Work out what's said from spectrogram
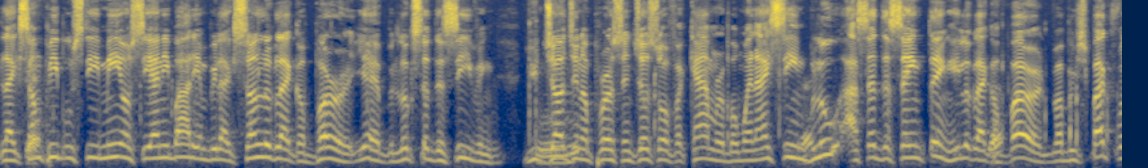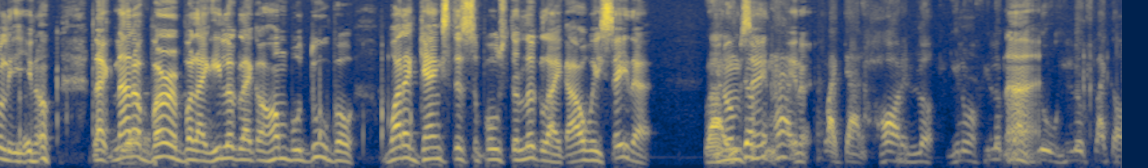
like some Yeah. people see me or see anybody and be like, "Son look like a bird." Yeah, but looks are deceiving. You Mm-hmm. judging a person just off a camera, but when I seen Blue, I said the same thing. He looked like Yeah. a bird, but respectfully, you know, like not a bird, but like he looked like a humble dude. But what a gangster supposed to look like? I always say that. Right? You know what I'm saying? Have You know- like that hardened look. You know, if you look Nah. at Blue, he looks like a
